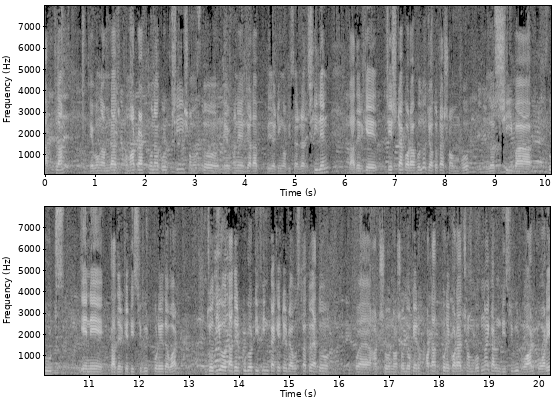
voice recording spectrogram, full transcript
রাখলাম এবং আমরা ক্ষমা প্রার্থনা করছি। সমস্ত ওখানে যারা প্রিজাইডিং অফিসাররা ছিলেন, তাদেরকে চেষ্টা করা হলো যতটা সম্ভব লস্যি বা ফ্রুটস এনে তাদেরকে ডিস্ট্রিবিউট করে দেওয়ার। যদিও তাদের পুরো টিফিন প্যাকেটের ব্যবস্থা তো এত আটশো, নশো লোকের হঠাৎ করে করা সম্ভব নয়, কারণ ডিস্ট্রিবিউট হওয়ার পরে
